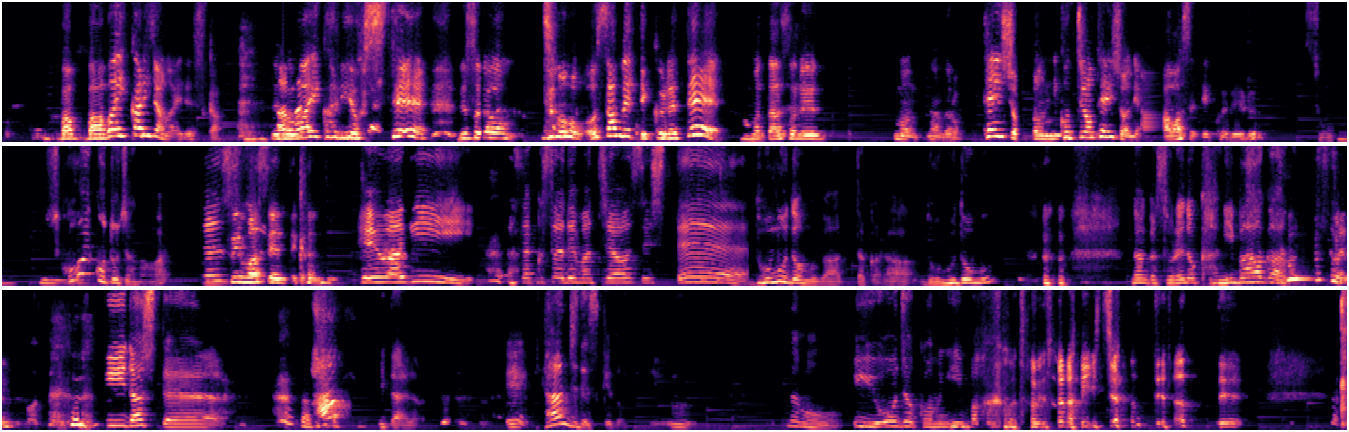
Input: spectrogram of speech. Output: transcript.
ば、ばば怒りじゃないですか。で、ばば怒りをして、で、それを、そう、収めてくれて、またそれまあ、なんだろう、テンションに、こっちのテンションに合わせてくれる。そう。すごいことじゃない、すいませんって感じ。平和に浅草で待ち合わせして、ドムドムがあったから、ドムドム？なんかそれのカニバーガーが言い出して、はみたいな。え、3時ですけどっていう。でも、いいよ、じゃあカミバーガー食べたらいいじゃんってなって。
